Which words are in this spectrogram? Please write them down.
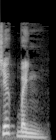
chiếc bình.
